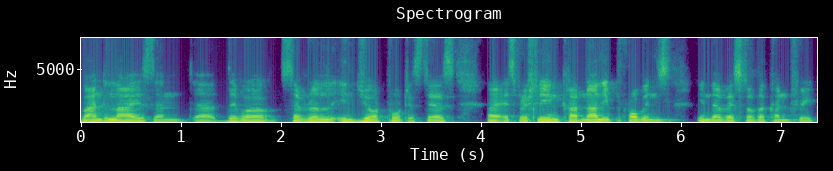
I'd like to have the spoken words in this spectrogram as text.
vandalized and uh, there were several injured protesters, uh, especially in Karnali province in the west of the country.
